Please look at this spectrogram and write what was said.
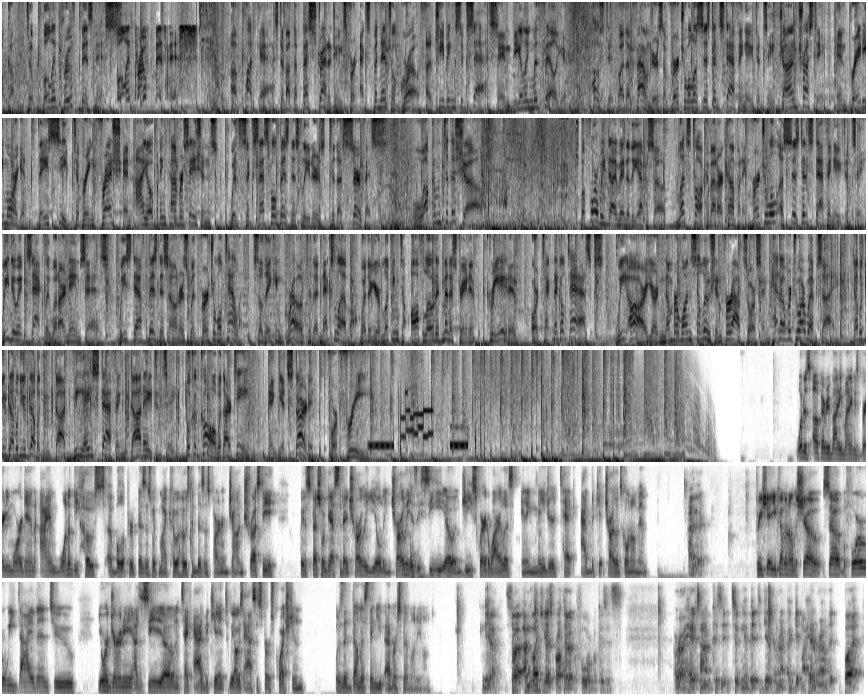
Welcome to Bulletproof Business. Bulletproof Business. A podcast about the best strategies for exponential growth, achieving success, and dealing with failure. Hosted by the founders of Virtual Assistant Staffing Agency, John Trusty and Brady Morgan. They seek to bring fresh and eye opening conversations with successful business leaders to the surface. Welcome to the show. Before we dive into the episode, let's talk about our company, Virtual Assistant Staffing Agency. We do exactly what our name says. We staff business owners with virtual talent so they can grow to the next level. Whether you're looking to offload administrative, creative, or technical tasks, we are your number one solution for outsourcing. Head over to our website, www.vastaffing.agency. Book a call with our team and get started for free. What is up, everybody? My name is Brady Morgan. I am one of the hosts of Bulletproof Business with my co host and business partner, John Trusty. We have a special guest today, Charlie Yielding. Charlie is the CEO of G Squared Wireless and a major tech advocate. Charlie, what's going on, man? Hi there. Appreciate you coming on the show. So, before we dive into your journey as a CEO and a tech advocate, we always ask this first question What is the dumbest thing you've ever spent money on? Yeah. So I'm glad you guys brought that up before because it's, or ahead of time because it took me a bit to get it around, uh, get my head around it. But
